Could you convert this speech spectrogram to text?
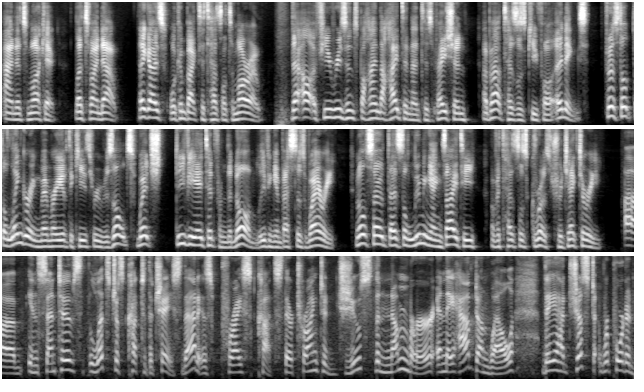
and its market? Let's find out. Hey guys, welcome back to Tesla Tomorrow. There are a few reasons behind the heightened anticipation about Tesla's Q4 earnings. First up, the lingering memory of the Q3 results, which deviated from the norm, leaving investors wary. And also, there's the looming anxiety over Tesla's growth trajectory. Uh, incentives, let's just cut to the chase. That is price cuts. They're trying to juice the number, and they have done well. They had just reported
